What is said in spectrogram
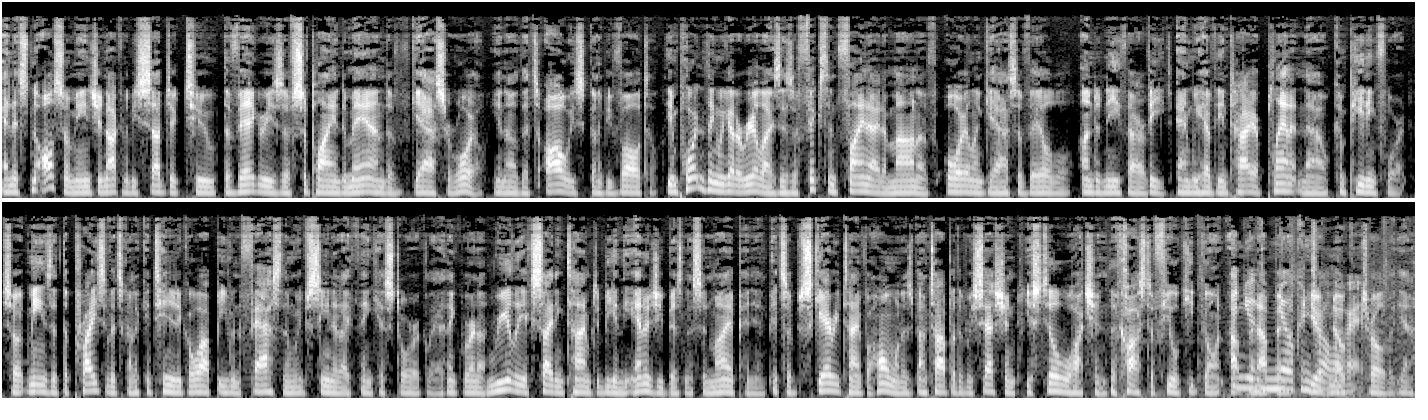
And it also means you're not going to be subject to the vagaries of supply and demand of gas or oil, you know, that's always going to be volatile. The important thing we got to realize is a fixed and finite amount of oil and gas available underneath our feet. And we have the entire planet now competing for it. So it means that the price of it's going to continue to go up even faster than we've seen it, I think, historically. I think we're in a really exciting time to be in the energy business, in my opinion. It's a scary time for homeowners. On top of the recession, you're still watching the cost of fuel keep going up And and, you have up. no and control You have no over it. control of it, yeah.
